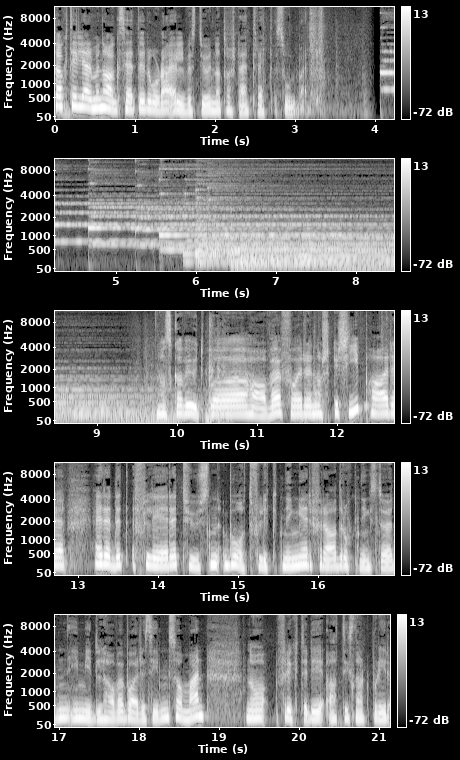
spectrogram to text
Takk til Gjermund Hagesæter, Ola Elvestuen og Torstein Tvedt Solberg. Nå skal vi ut på havet, for norske skip har eh, reddet flere tusen båtflyktninger fra drukningsdøden i Middelhavet bare siden sommeren. Nå frykter de at de snart blir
